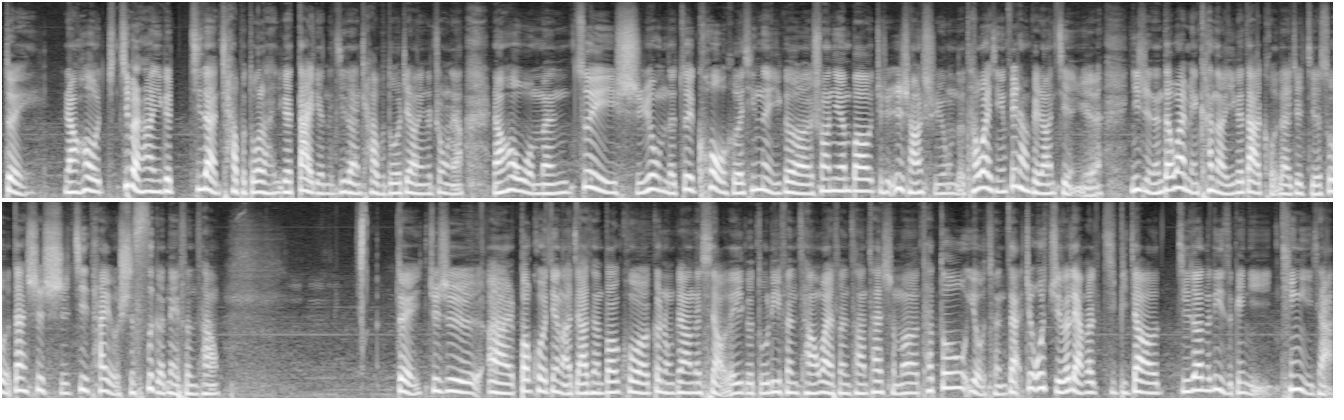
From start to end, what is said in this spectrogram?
对，然后基本上一个鸡蛋差不多了，一个大一点的鸡蛋差不多这样一个重量。然后我们最实用的、最扣核心的一个双肩包，就是日常使用的，它外形非常非常简约，你只能在外面看到一个大口袋就结束了，但是实际它有十四个内分仓。对，就是啊，包括电脑夹层，包括各种各样的小的一个独立分仓、外分仓，它什么它都有存在。就我举了两个极比较极端的例子给你听一下，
